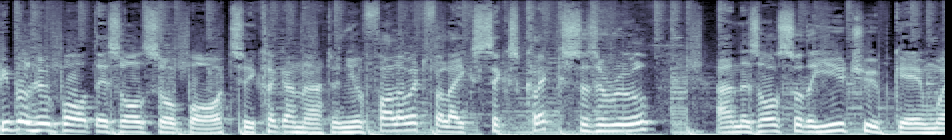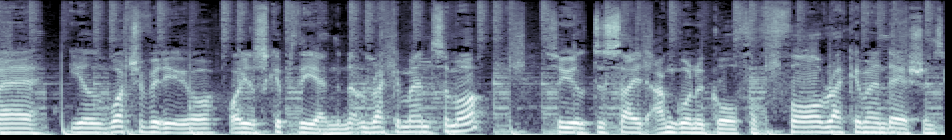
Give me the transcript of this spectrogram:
people who bought this also bought. So you click on that and you'll follow it for like six clicks as a rule. And there's also the YouTube game where you'll watch a video or you'll skip to the end and it'll recommend some more. So you'll decide I'm going to go for four recommendations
